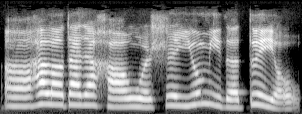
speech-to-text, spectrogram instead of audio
呃，Hello，大家好，我是优米的队友，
